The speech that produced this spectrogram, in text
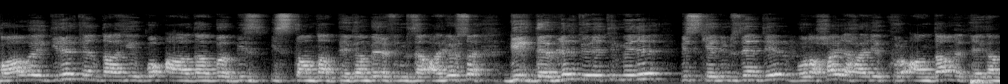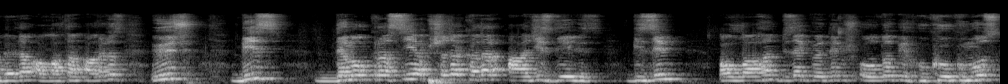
lavaboya girerken dahi bu adabı biz İslam'dan, Peygamber Efendimiz'den alıyorsa bir devlet yönetilmeli. Biz kendimizden değil, bunu hayli hayli Kur'an'dan ve Peygamber'den Allah'tan alırız. Üç, biz demokrasiye yapışacak kadar aciz değiliz. Bizim Allah'ın bize göndermiş olduğu bir hukukumuz,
